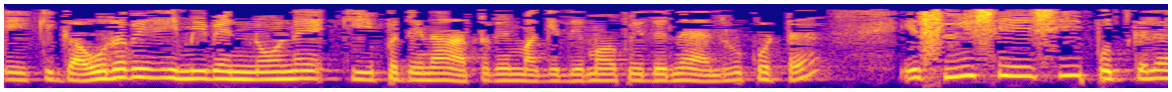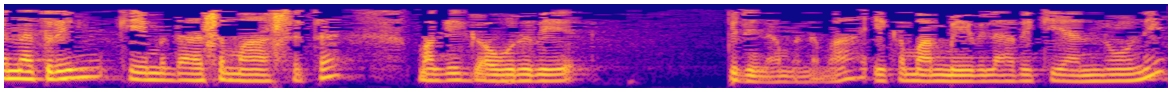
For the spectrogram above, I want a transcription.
ඒකේ ගෞරවය හිමි වෙන්න ඕනේ කීප දෙනා අතුරින් මගේ දෙමව්පිය දෙන ඇඳුරුකොට ඒ සුවිශේෂී පුද්ගලයන් අතරින් කේමදාස මාස්ටර්ට මගේ ගෞරවය පිරිනමනවා. ඒක මම මේ වෙලාවේ කියන්න ඕනේ.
